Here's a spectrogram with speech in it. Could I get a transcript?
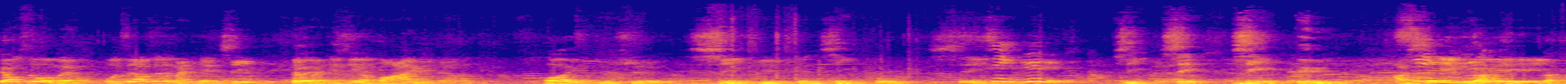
告诉我们，我知道这个满天星，那对满天星的花语呢？花语就是幸运跟幸福，幸幸运幸幸幸运，啊，幸运 Lucky，哦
